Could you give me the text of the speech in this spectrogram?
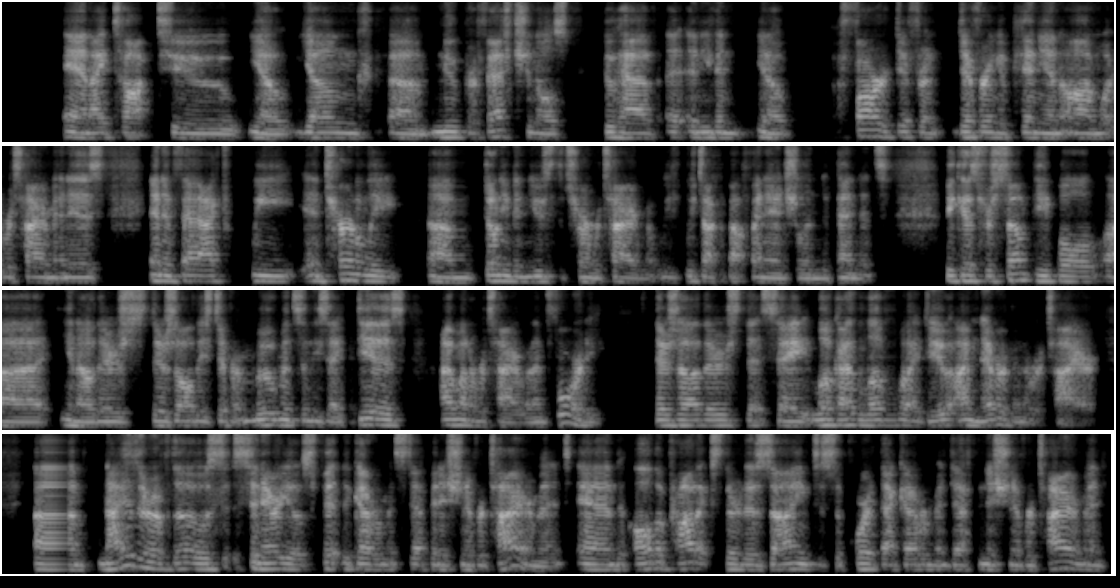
And I talk to you know young um, new professionals who have an even you know far different differing opinion on what retirement is. And in fact, we internally um, don't even use the term retirement. We, we talk about financial independence because for some people, uh, you know, there's there's all these different movements and these ideas. I want to retire when I'm 40. There's others that say, look, I love what I do. I'm never going to retire. Um, neither of those scenarios fit the government's definition of retirement. And all the products that are designed to support that government definition of retirement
